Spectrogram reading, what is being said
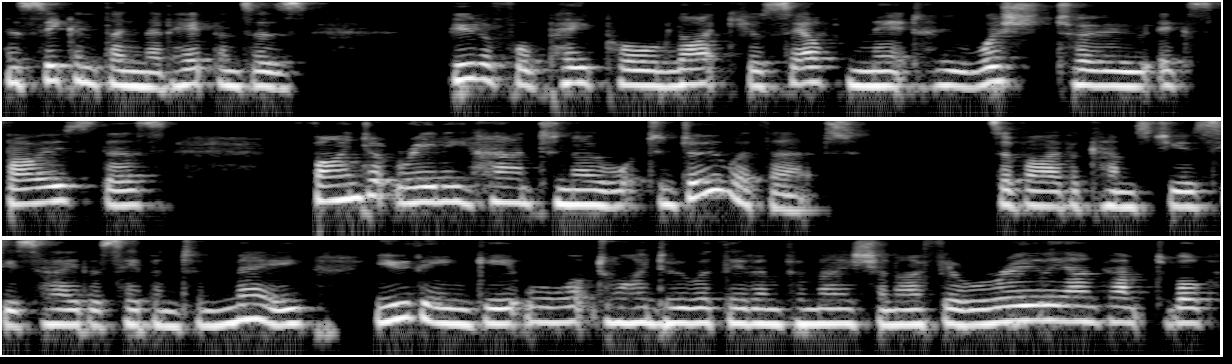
The second thing that happens is beautiful people like yourself, Nat, who wish to expose this, find it really hard to know what to do with it. Survivor comes to you, says, Hey, this happened to me. You then get, Well, what do I do with that information? I feel really uncomfortable.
